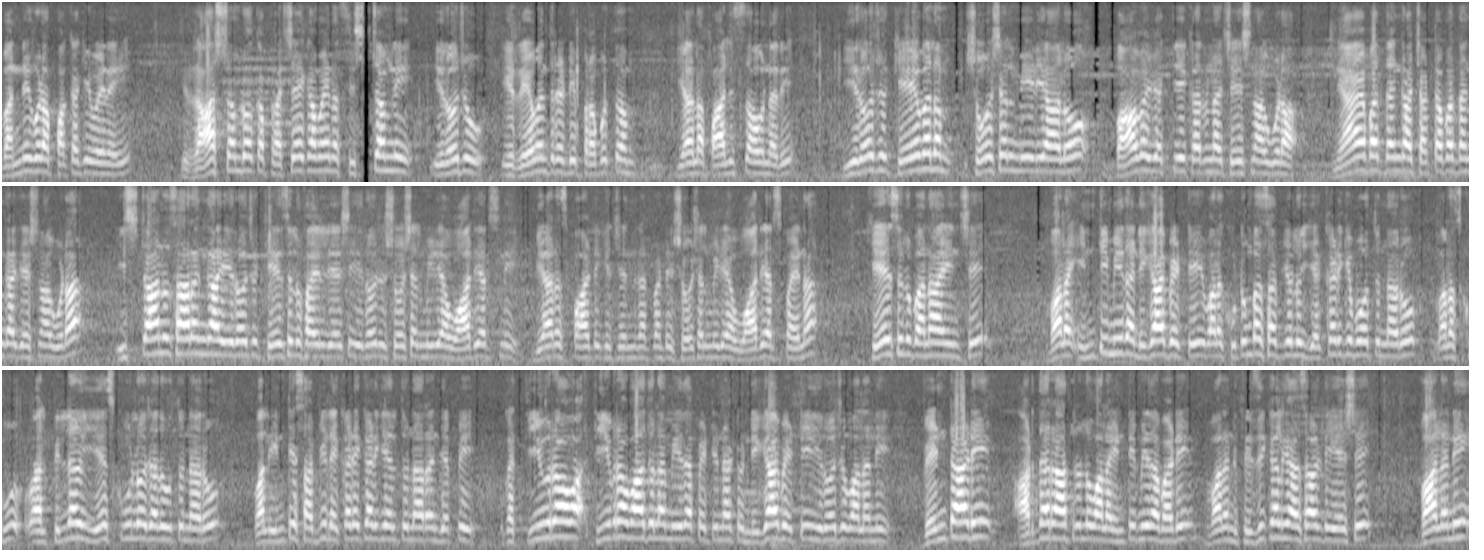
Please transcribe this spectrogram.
ఇవన్నీ కూడా పక్కకి పోయినాయి. ఈ రాష్ట్రంలో ఒక ప్రత్యేకమైన సిస్టమ్ని ఈరోజు ఈ రేవంత్ రెడ్డి ప్రభుత్వం ఇవాళ పాలిస్తూ ఉన్నది. ఈరోజు కేవలం సోషల్ మీడియాలో భావ వ్యక్తీకరణ చేసినా కూడా న్యాయబద్ధంగా చట్టబద్ధంగా చేసినా కూడా ఇష్టానుసారంగా ఈరోజు కేసులు ఫైల్ చేసి ఈరోజు సోషల్ మీడియా వారియర్స్ని బీఆర్ఎస్ పార్టీకి చెందినటువంటి సోషల్ మీడియా వారియర్స్ పైన కేసులు బనాయించి వాళ్ళ ఇంటి మీద నిఘా పెట్టి వాళ్ళ కుటుంబ సభ్యులు ఎక్కడికి పోతున్నారు వాళ్ళ స్కూ వాళ్ళ పిల్లలు ఏ స్కూల్లో చదువుతున్నారు వాళ్ళ ఇంటి సభ్యులు ఎక్కడెక్కడికి వెళ్తున్నారని చెప్పి ఒక తీవ్ర తీవ్రవాదుల మీద పెట్టినట్టు నిఘా పెట్టి ఈరోజు వాళ్ళని వెంటాడి అర్ధరాత్రులు వాళ్ళ ఇంటి మీద పడి వాళ్ళని ఫిజికల్గా అసాల్ట్ చేసి వాళ్ళని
